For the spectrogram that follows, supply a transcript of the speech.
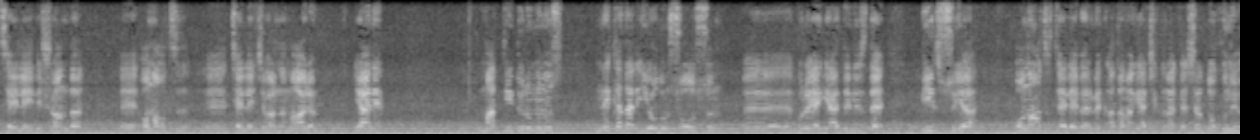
TL'ydi. Şu anda e, 16 e, TL civarında malum. Yani maddi durumunuz ne kadar iyi olursa olsun e, buraya geldiğinizde bir suya 16 TL vermek adama gerçekten arkadaşlar dokunuyor.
